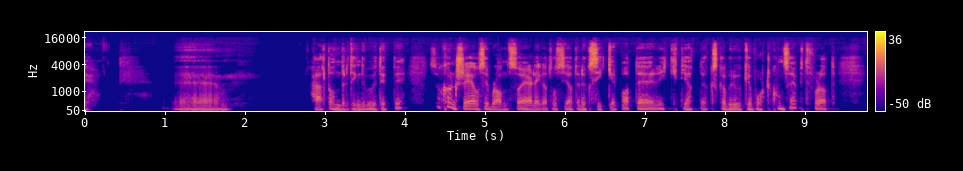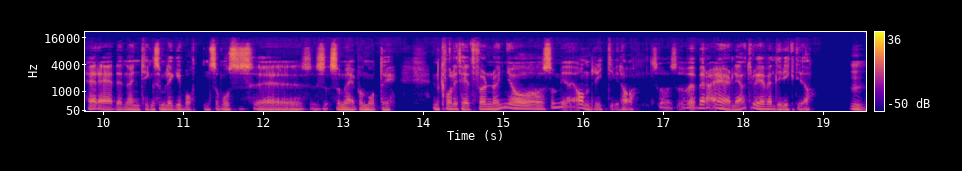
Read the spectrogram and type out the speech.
eh, helt andre ting de er ute etter, så kanskje er vi iblant så ærlige at vi sier at er dere sikre på at det er riktig at dere skal bruke vårt konsept, for at her er det noen ting som ligger i bunnen som, eh, som, er på en måte en kvalitet for noen, og som andre ikke vil ha. Så, så være jeg tror jeg er veldig viktig, da. Mm.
